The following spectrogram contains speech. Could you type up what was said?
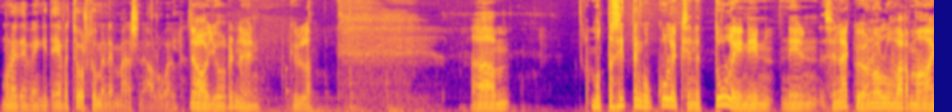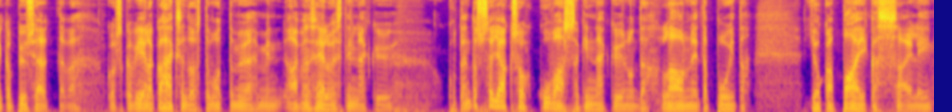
monet evenkit eivät suostu menemään sinne alueelle. Joo, juuri näin, kyllä. Um, mutta sitten kun kulik sinne tuli, niin, niin se näky on ollut varmaan aika pysäyttävä, koska vielä 18 vuotta myöhemmin aivan selvästi näkyy kuten tuossa jaksokuvassakin näkyy noita laonneita puita joka paikassa. Eli,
